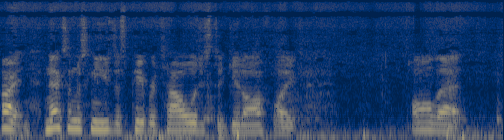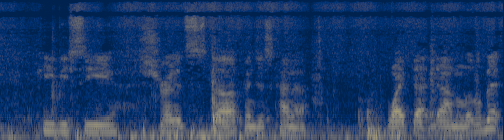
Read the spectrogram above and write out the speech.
All right, next I'm just gonna use this paper towel just to get off like all that PVC shredded stuff and just kind of wipe that down a little bit.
